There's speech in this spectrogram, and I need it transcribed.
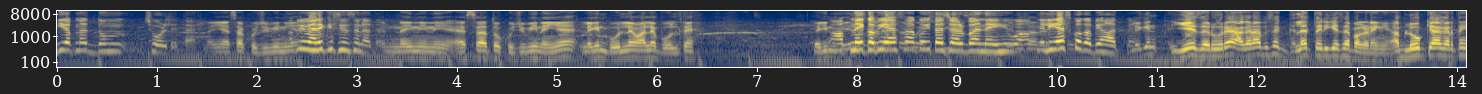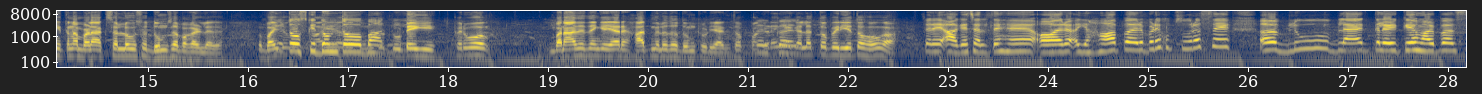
ये अपना दुम छोड़ देता है। नहीं ऐसा कुछ भी नहीं है। मैंने किसी से सुना था। नहीं नहीं नहीं ऐसा तो कुछ भी नहीं है लेकिन बोलने वाले बोलते हैं। लेकिन तो आपने कभी ऐसा कोई तजर्बा नहीं हुआ? आपने लिया इसको कभी हाथ में? लेकिन ये ज़रूर है अगर आप इसे गलत तरीके से पकड़ेंगे। अब लोग क्या करते हैं इतना बड़ा अक्सर लोग उसे दुम से पकड़ लेते हैं। तो भाई तो उसकी दुम तो टूटेगी फिर वो बना देते हैं कि यार हाथ में लो तो दुम टूट जाती तो पकड़ेंगे गलत तो फिर ये तो होगा। चले, आगे चलते हैं और यहाँ पर बड़े खूबसूरत से ब्लू ब्लैक कलर के हमारे पास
